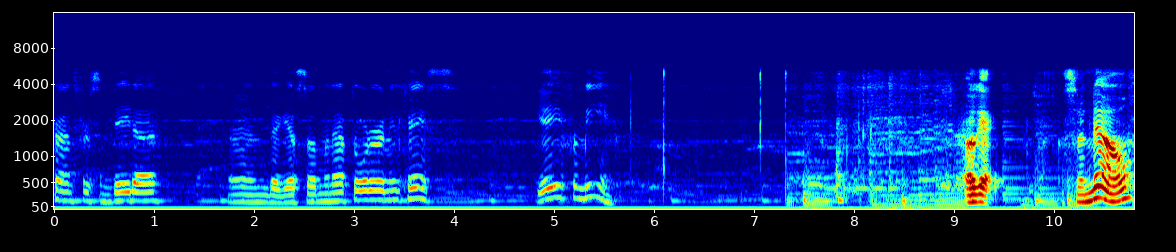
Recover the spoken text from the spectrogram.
transfer some data. And I guess I'm going to have to order a new case. Yay for me. Okay, so now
